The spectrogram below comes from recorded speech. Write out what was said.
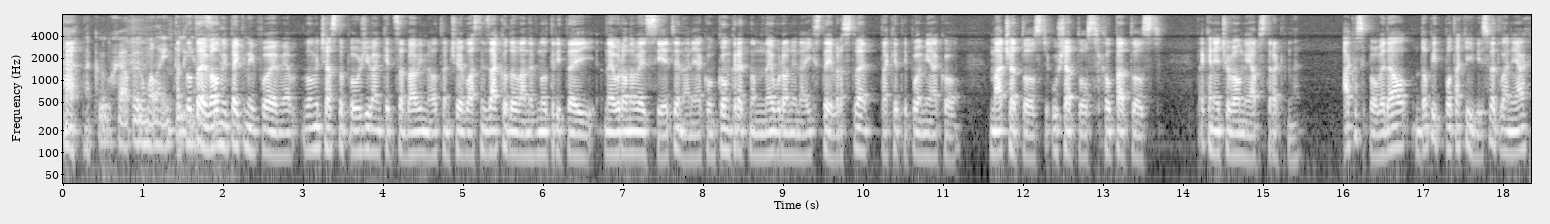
ako ju chápe umelá inteligencia. Toto je veľmi pekný pojem. Ja veľmi často používam, keď sa bavíme o tom, čo je vlastne zakodované vnútri tej neurónovej siete na nejakom konkrétnom neuróne na x tej vrstve. Také tie pojmy ako mačatosť, ušatosť, chlpatosť. Také niečo veľmi abstraktné. Ako si povedal, dopyt po takých vysvetleniach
